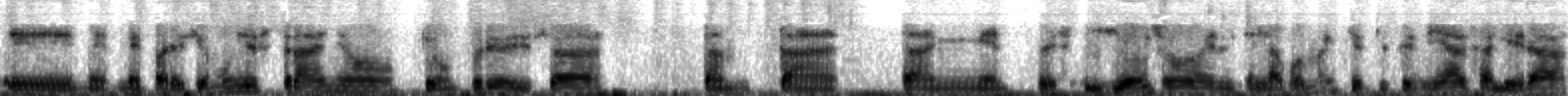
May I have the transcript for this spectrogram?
eh, me, pareció muy extraño que un periodista tan tan tan eh, prestigioso en, en la forma en que te tenía saliera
